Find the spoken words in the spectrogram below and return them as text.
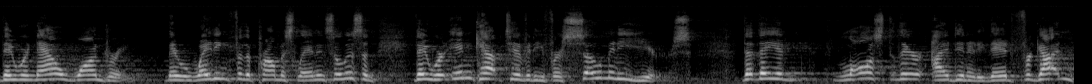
They were now wandering. They were waiting for the promised land. And so, listen, they were in captivity for so many years that they had lost their identity. They had forgotten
